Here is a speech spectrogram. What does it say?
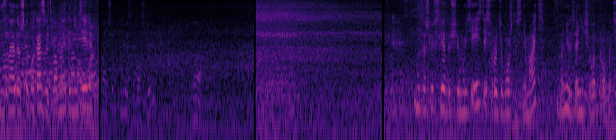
не знаю даже, что показывать вам на этой неделе. Мы зашли в следующий музей. Здесь вроде можно снимать, но нельзя ничего трогать.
